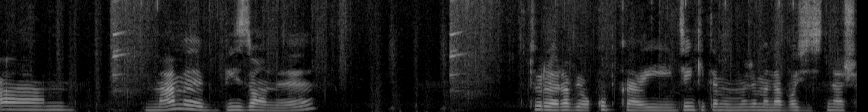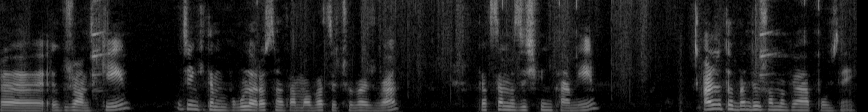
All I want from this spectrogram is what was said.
Um, mamy bizony, które robią kubkę i dzięki temu możemy nawozić nasze grządki. Dzięki temu w ogóle rosną tam owoce czy weźwe. Tak samo ze świnkami. Ale to będę już omawiała później.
